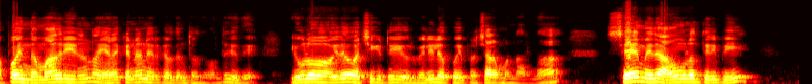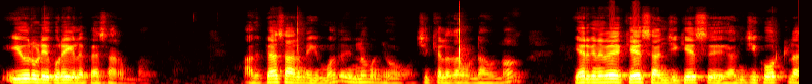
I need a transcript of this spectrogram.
அப்போ இந்த மாதிரி இருந்தா எனக்கு என்னென்னு இருக்கிறதுன்றது வந்து இது. இவ்வளோ இதை வச்சுக்கிட்டு இவர் வெளியில் போய் பிரச்சாரம் பண்ணாருன்னா சேம் இது அவங்களும் திருப்பி இவருடைய குறைகளை பேச ஆரம்பிப்பாங்க. அது பேச ஆரம்பிக்கும் போது இன்னும் கொஞ்சம் சிக்கலை தான் உண்டாகணும். ஏற்கனவே கேஸ் அஞ்சு கேஸு அஞ்சு கோர்ட்டில்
